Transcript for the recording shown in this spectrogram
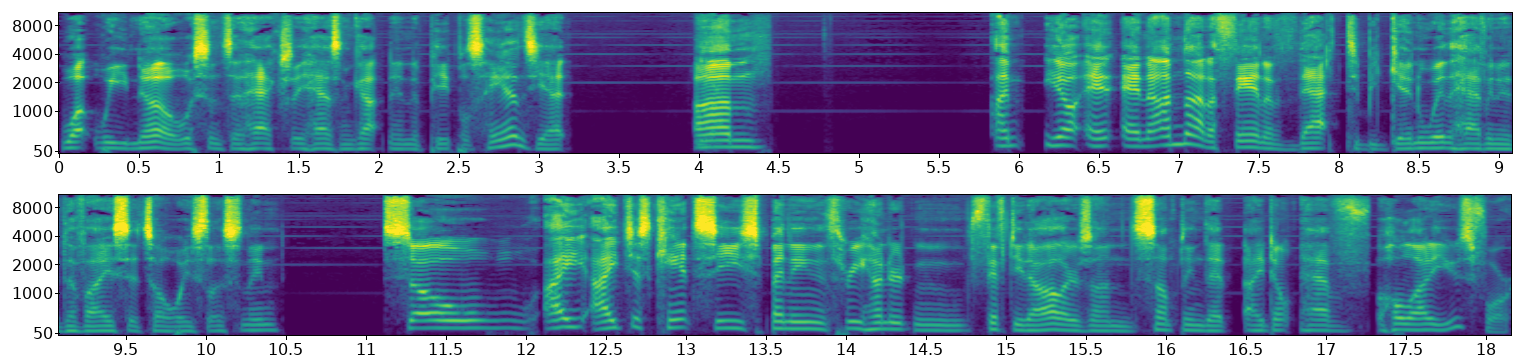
what we know, since it actually hasn't gotten into people's hands yet. Um, I'm you know, and, and I'm not a fan of that to begin with, having a device that's always listening. So I I just can't see spending three hundred and fifty dollars on something that I don't have a whole lot of use for.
